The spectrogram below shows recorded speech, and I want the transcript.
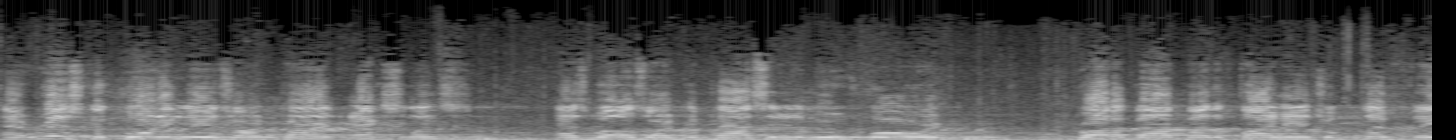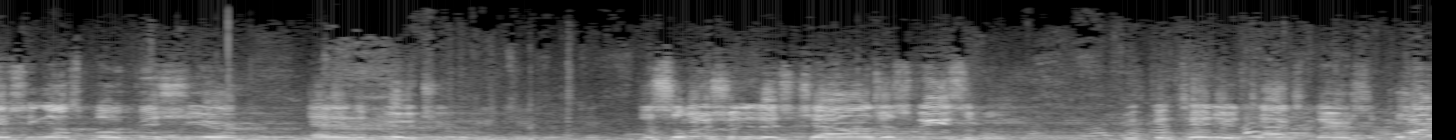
At risk, accordingly, is our current excellence as well as our capacity to move forward brought about by the financial cliff facing us both this year and in the future. The solution to this challenge is feasible with continued taxpayer support,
